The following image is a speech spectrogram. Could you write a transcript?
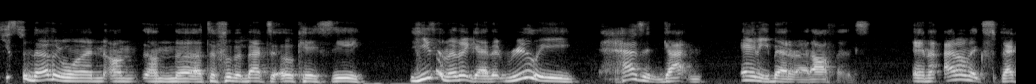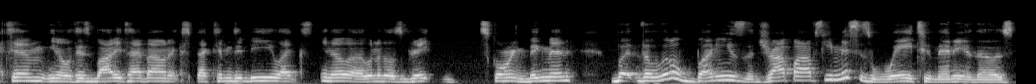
he's another one on on the to flip it back to OKC. He's another guy that really hasn't gotten any better at offense, and I don't expect him. You know, with his body type, I don't expect him to be like you know uh, one of those great scoring big men. But the little bunnies, the drop offs, he misses way too many of those.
